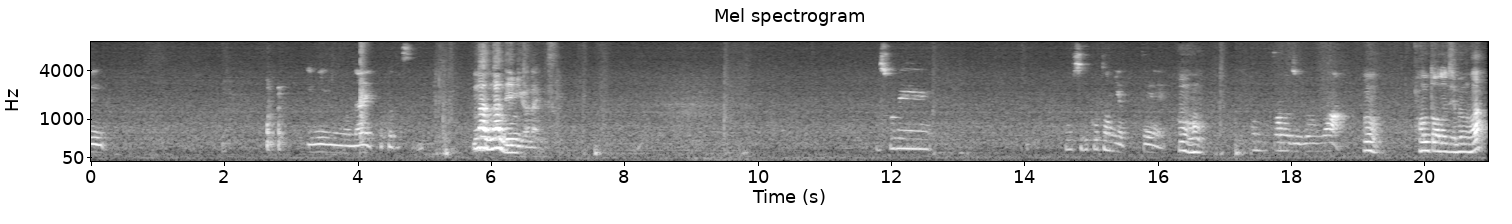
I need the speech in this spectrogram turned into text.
わ意味意味のないことですね。ななんで意味がないんですか？それをすることによって、うんうん、本当の自分は、うん、本当の自分は？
